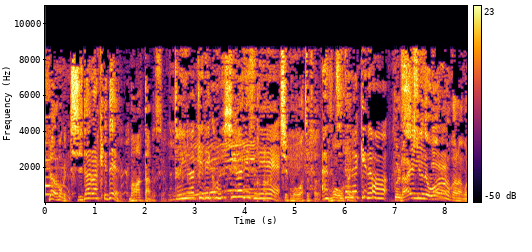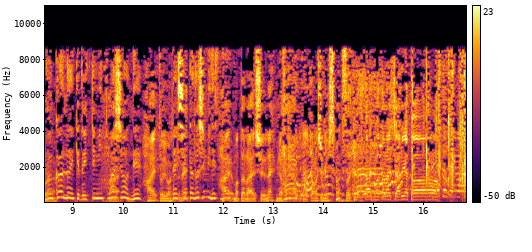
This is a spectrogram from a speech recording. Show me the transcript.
だから僕、血だらけで回ったんですよ。変というわけで今週はですね、血もう終わっちゃった。あのもう血だらけの。これ来週で終わるのかなこれわかんないけど行ってみましょうね。はい、はいというわけでね。来週楽しみですね。はい、また来週ね、皆さんのお楽しみにしてます。はい、また来週ありがとう。ありがとうございます。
